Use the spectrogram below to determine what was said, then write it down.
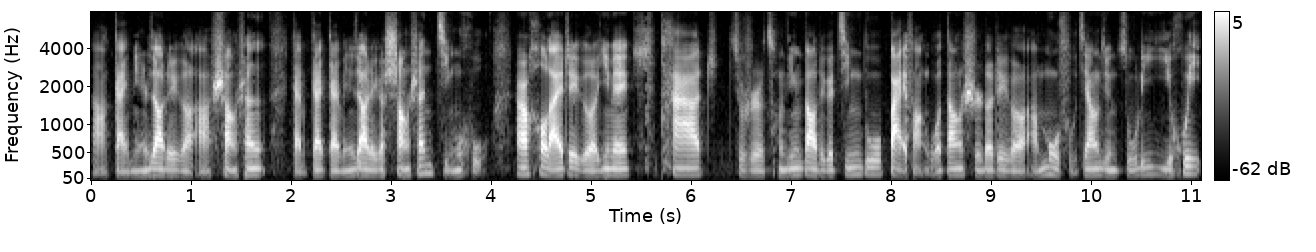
啊，改名叫这个啊上山，改改改名叫这个上山。景虎。但是后来这个，因为他就是曾经到这个京都拜访过当时的这个啊幕府将军足利义辉，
